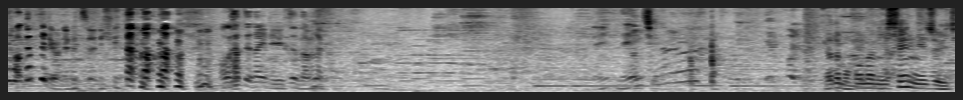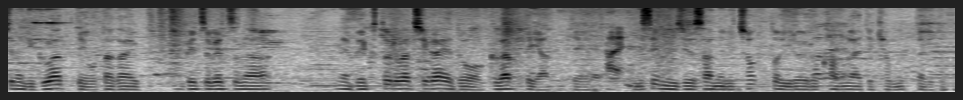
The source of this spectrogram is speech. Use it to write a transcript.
んな分かってるよね普通に。分かってないで言っちゃダメだから。ね年始な。いやでもこんな2021年にぐわってお互い別々な、ね、ベクトルは違えどぐわってやって、はい。2023年にちょっといろいろ考えて虚無ったりとか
